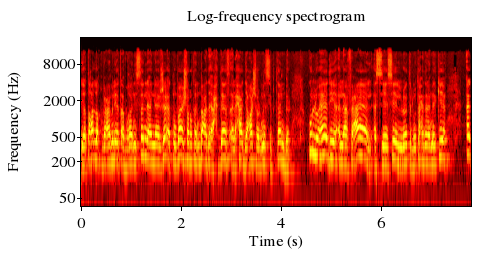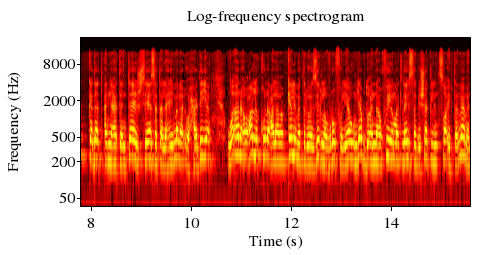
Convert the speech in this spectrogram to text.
يتعلق بعملية أفغانستان لأنها جاءت مباشرة بعد أحداث الحادي عشر من سبتمبر. كل هذه الأفعال السياسية للولايات المتحدة الأمريكية أكدت أنها تنتهج سياسة الهيمنة الأحادية وأنا أعلق هنا على كلمة الوزير لافروف اليوم يبدو أنه فهمت ليس بشكل صائب تماما،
